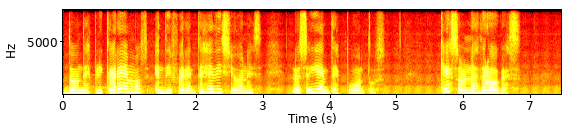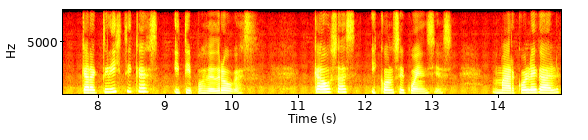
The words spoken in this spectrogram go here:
donde explicaremos en diferentes ediciones los siguientes puntos. ¿Qué son las drogas? Características y tipos de drogas. Causas y consecuencias. Marco legal,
